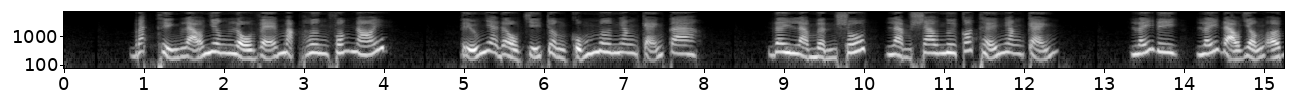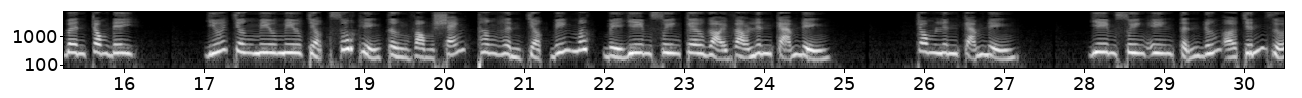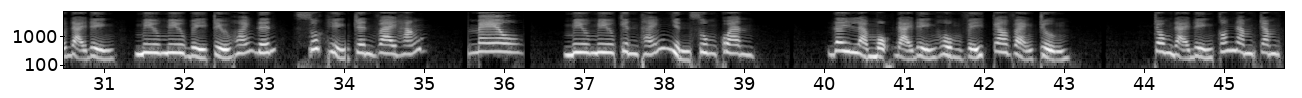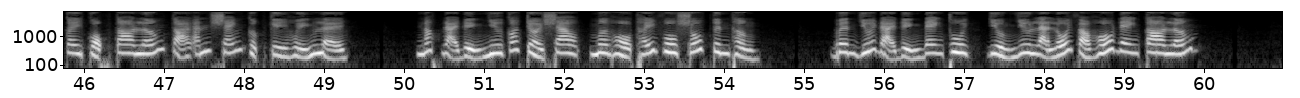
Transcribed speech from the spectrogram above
Bách thiện lão nhân lộ vẻ mặt hưng phấn nói. Tiểu nha đầu chỉ trần cũng mơ ngăn cản ta. Đây là mệnh số, làm sao ngươi có thể ngăn cản? Lấy đi, lấy đạo dẫn ở bên trong đi. Dưới chân miêu miêu chợt xuất hiện từng vòng sáng, thân hình chợt biến mất, bị Diêm Xuyên kêu gọi vào linh cảm điện. Trong linh cảm điện, Diêm Xuyên yên tĩnh đứng ở chính giữa đại điện, miêu miêu bị triệu hoán đến, xuất hiện trên vai hắn. Mèo! Miêu miêu kinh tháng nhìn xung quanh. Đây là một đại điện hùng vĩ cao vạn trượng. Trong đại điện có 500 cây cột to lớn tỏa ánh sáng cực kỳ huyển lệ. Nóc đại điện như có trời sao, mơ hồ thấy vô số tinh thần. Bên dưới đại điện đen thui, dường như là lối vào hố đen to lớn.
